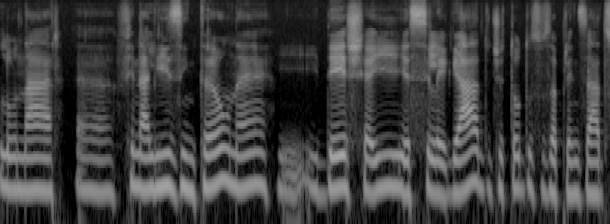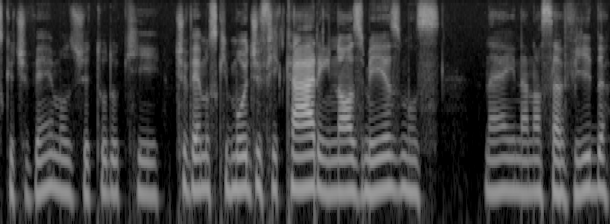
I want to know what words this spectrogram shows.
lunar uh, finalize então, né, e, e deixe aí esse legado de todos os aprendizados que tivemos, de tudo que tivemos que modificar em nós mesmos né, e na nossa vida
